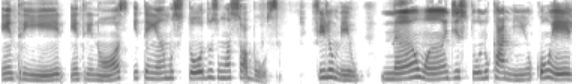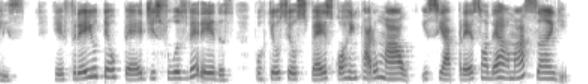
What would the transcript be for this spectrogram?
entre, ele, entre nós e tenhamos todos uma só bolsa. Filho meu, não andes tu no caminho com eles. Refreia o teu pé de suas veredas, porque os seus pés correm para o mal e se apressam a derramar sangue.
